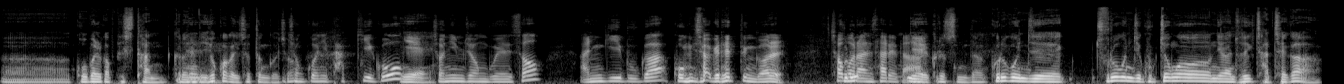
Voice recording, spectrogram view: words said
어, 고발과 비슷한 그런 네네. 효과가 있었던 거죠. 정권이 바뀌고 예. 전임 정부에서 안기부가 공작을 했던 걸 처벌한 사례다. 예, 그렇습니다. 그리고 이제 주로 이제 국정원이라는 조직 자체가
